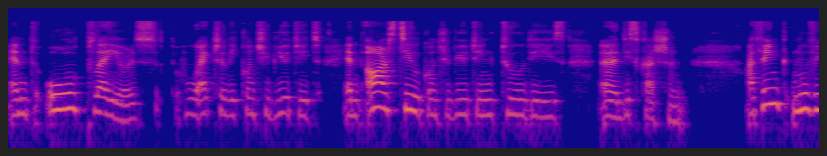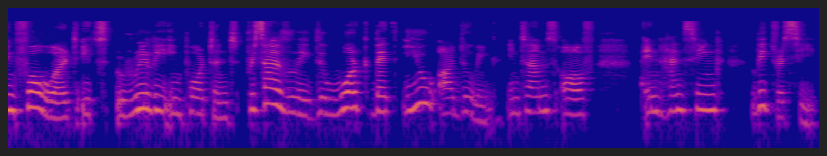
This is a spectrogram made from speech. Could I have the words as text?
and all players who actually contributed and are still contributing to this uh, discussion. I think moving forward, it's really important, precisely the work that you are doing in terms of enhancing literacy,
